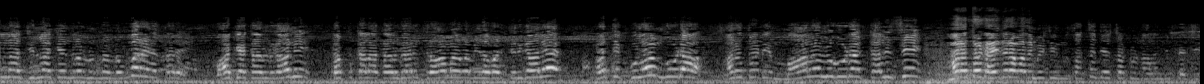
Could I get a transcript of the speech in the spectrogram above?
ఉన్న జిల్లా కేంద్రంలో ఉన్న ఎవరైనా సరే వాక్యకారులు కానీ తప్పు కళాకారులు కానీ గ్రామాల మీద పడి తిరగాలి. ప్రతి కులం కూడా మనతోటి మానవులు కూడా కలిసి మనతోటి హైదరాబాద్ మీటింగ్ సక్సెస్ చేసినట్టు ఉండాలని చెప్పేసి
